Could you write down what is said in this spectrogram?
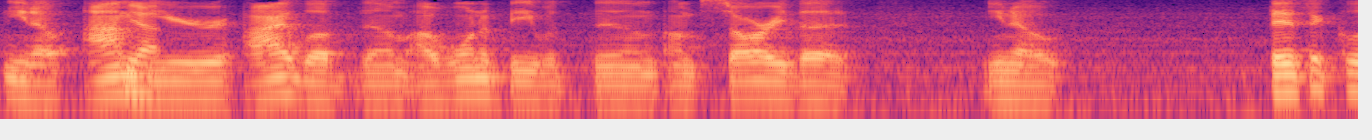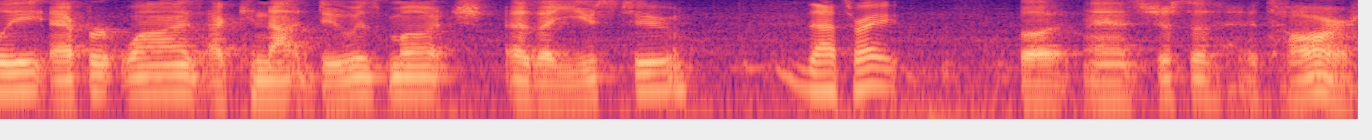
you know I'm Yeah. here, I love them, I want to be with them. I'm sorry that you know physically, effort wise, I cannot do as much as I used to That's right. but and it's just a it's hard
